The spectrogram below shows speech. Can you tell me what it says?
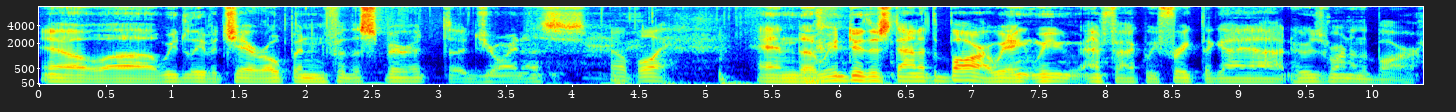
you know, uh, we'd leave a chair open for the spirit to join us. Oh boy. And uh, we'd do this down at the bar. We, we, in fact, we freaked the guy out who's running the bar.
